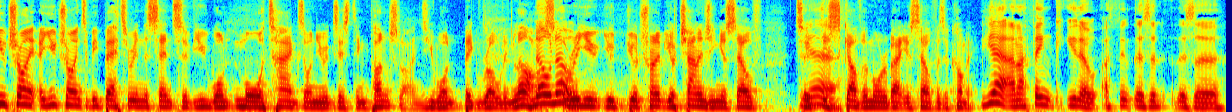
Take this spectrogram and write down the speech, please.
you trying? Are you trying to be better in the sense of you want more tags on your existing punchlines? You want big rolling laughs? No, no. Or are you, you you're trying? You're challenging yourself to Yeah. discover more about yourself as a comic. Yeah, and I think you know, I think there's a there's a.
